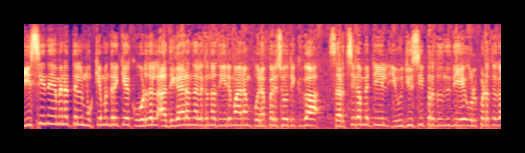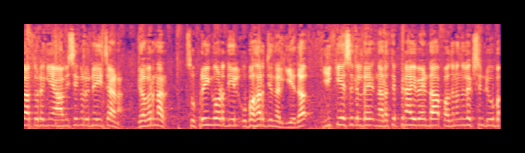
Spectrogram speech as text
വി സി നിയമനത്തിൽ മുഖ്യമന്ത്രിക്ക് കൂടുതൽ അധികാരം നൽകുന്ന തീരുമാനം പുനഃപരിശോധിക്കുക സെർച്ച് കമ്മിറ്റിയിൽ യു ജി സി പ്രതിനിധിയെ ഉൾപ്പെടുത്തുക തുടങ്ങിയ ആവശ്യങ്ങൾ ഉന്നയിച്ചാണ് ഗവർണർ സുപ്രീം കോടതിയിൽ ഉപഹർജി നൽകിയത്. ഈ കേസുകളുടെ നടത്തിപ്പിനായി വേണ്ട പതിനൊന്ന് ലക്ഷം രൂപ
